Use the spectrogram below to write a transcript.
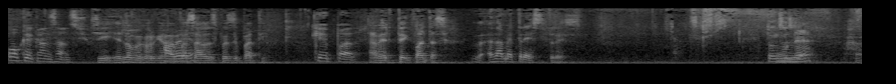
¿O qué cansancio? Sí, es lo mejor que me A ha ver. pasado después de Pati. Qué padre. A ver, te- ¿cuántas? Dame tres. Tres. Entonces, Una. Ajá.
